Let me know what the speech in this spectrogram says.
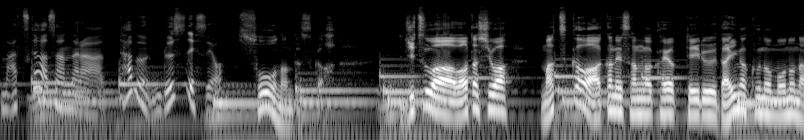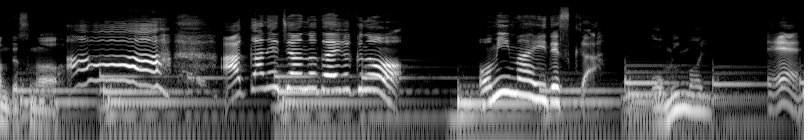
松川さんなら多分留守ですよ。そうなんですか。実は私は松川茜さんが通っている大学のものなんですが、ああ、あかねちゃんの大学のお見舞いですか。お見舞い？ええ。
